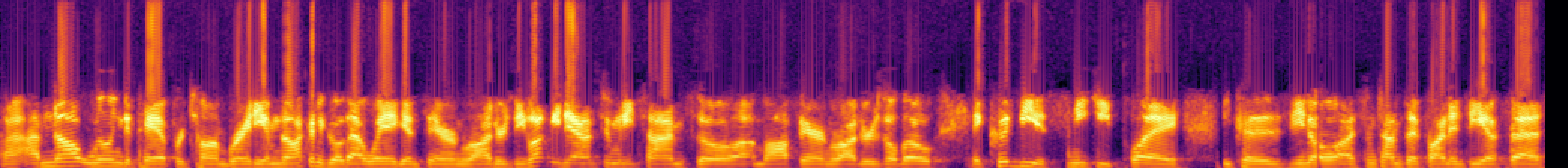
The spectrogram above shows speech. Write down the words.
I'm not willing to pay up for Tom Brady. I'm not going to go that way against Aaron Rodgers. He let me down too many times, so I'm off Aaron Rodgers, although it could be a sneaky play because, you know, sometimes I find in DFS,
